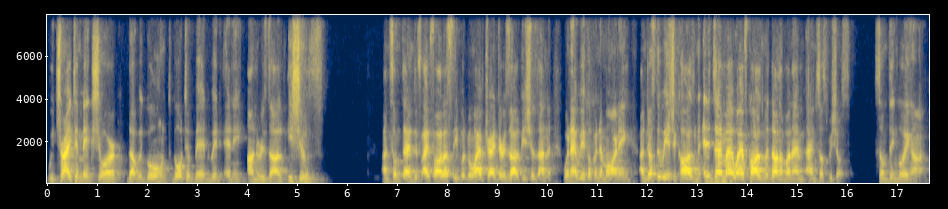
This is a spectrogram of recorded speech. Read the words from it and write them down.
We try to make sure that we don't go to bed with any unresolved issues. And sometimes if I fall asleep with my wife trying to resolve issues, and when I wake up in the morning, and just the way she calls me, anytime my wife calls me Donovan, I'm, I'm suspicious. Something going on.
